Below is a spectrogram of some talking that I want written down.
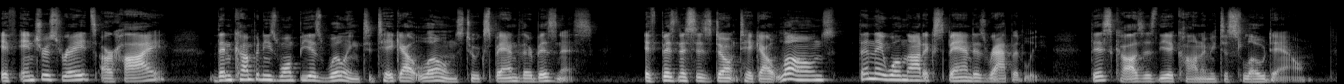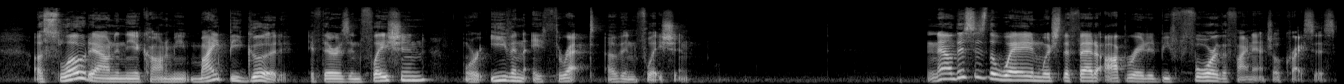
If interest rates are high, then companies won't be as willing to take out loans to expand their business. If businesses don't take out loans, then they will not expand as rapidly. This causes the economy to slow down. A slowdown in the economy might be good if there is inflation or even a threat of inflation. Now, this is the way in which the Fed operated before the financial crisis,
